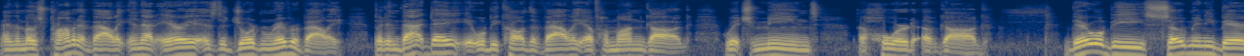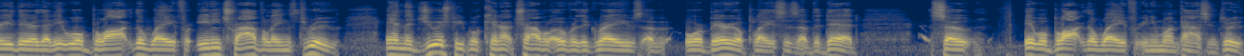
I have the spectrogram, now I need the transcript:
and the most prominent valley in that area is the Jordan River Valley. But in that day it will be called the Valley of Hamon Gog, which means a horde of Gog. There will be so many buried there that it will block the way for any traveling through, and the Jewish people cannot travel over the graves of or burial places of the dead. So it will block the way for anyone passing through.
